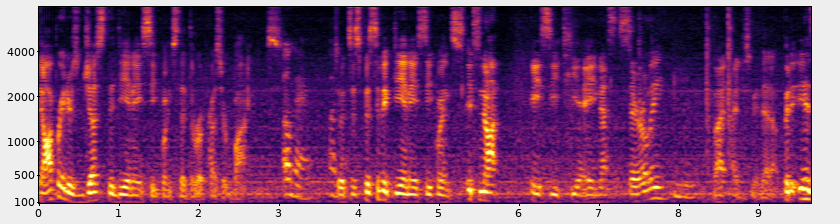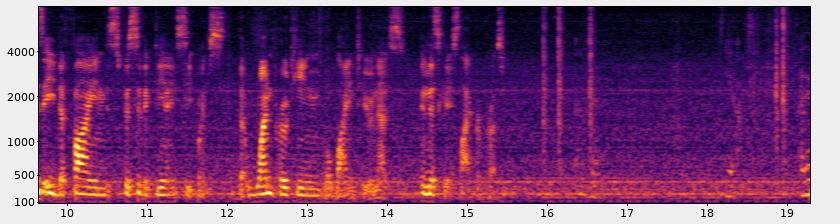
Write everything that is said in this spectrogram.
The operator is just the DNA sequence that the repressor binds. Okay. okay. So it's a specific DNA sequence. It's not ACTA necessarily, Mhm. but I just made that up. But it is a defined specific DNA sequence that one protein will bind to, and that's in this case lac repressor. Okay. Yeah. I think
